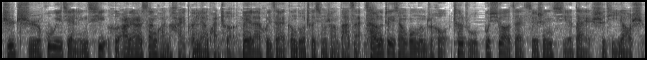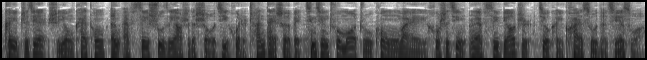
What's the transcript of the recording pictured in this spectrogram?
支持护卫舰零七和2023款的海豚两款车，未来会在更多车型上搭载。采用了这项功能之后，车主不需要再随身携带实体钥匙，可以直接使用开通 NFC 数字钥匙的手机或者穿戴设备，轻轻触摸主控外后视镜 NFC 标志，就可以快速的解锁、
